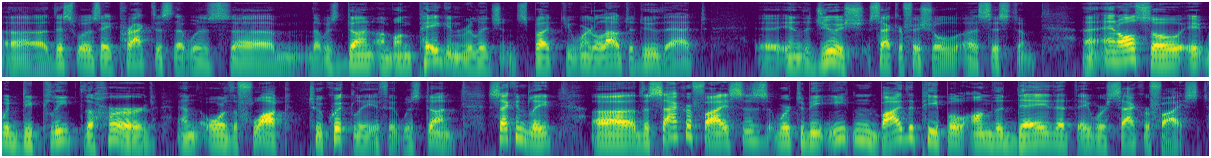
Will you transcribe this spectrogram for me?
Uh, this was a practice that was, um, that was done among pagan religions, but you weren't allowed to do that uh, in the Jewish sacrificial uh, system. Uh, and also it would deplete the herd and, or the flock too quickly if it was done. Secondly, uh, the sacrifices were to be eaten by the people on the day that they were sacrificed.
